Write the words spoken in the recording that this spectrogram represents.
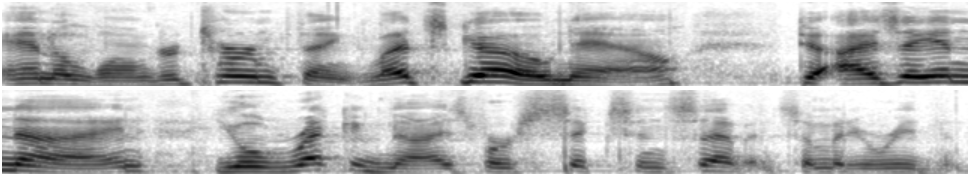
and a longer term thing. Let's go now to Isaiah 9, you'll recognize verse 6 and 7. Somebody read them.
